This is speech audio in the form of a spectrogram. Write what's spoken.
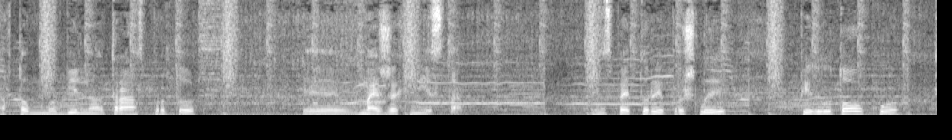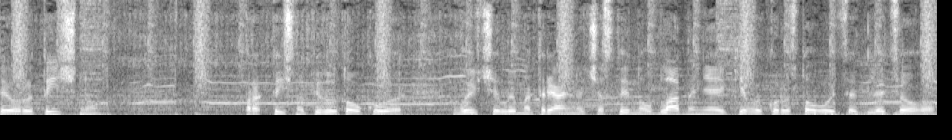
автомобільного транспорту е, в межах міста. Інспектори пройшли підготовку теоретичну, практичну підготовку вивчили матеріальну частину обладнання, яке використовується для цього.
